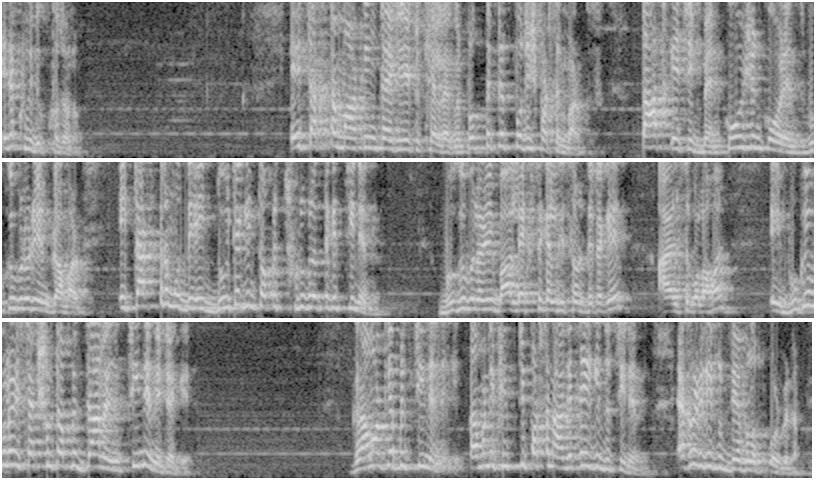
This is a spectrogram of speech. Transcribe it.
এটা খুবই দুঃখজনক। এই চারটা মার্কিং ক্রাইটেরিয়া একটু খেয়াল রাখবেন। প্রত্যেকটা পঁচিশ percent marks task achievement cohesion coherence vocabulary and grammar এই চারটার মধ্যে এই দুইটা কিন্তু আপনি ছোটবেলা থেকে চিনেন। ভোকাবুলারি বা লেক্সিক্যাল রিসোর্স যেটাকে আইএলসে বলা হয়, এই ভোকাবুলারি সেকশনটা আপনি জানেন, চিনেন এটাকে। গ্রামারকে আপনি চিনেন? তার মানে ফিফটি পার্সেন্ট আগে থেকে কিন্তু চিনেন। এখন এটাকে একটু ডেভেলপ করবেন আপনি।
